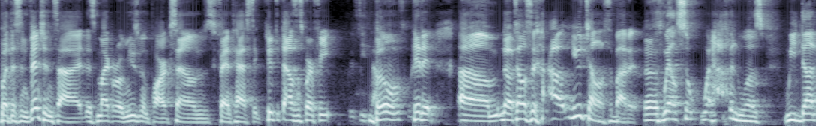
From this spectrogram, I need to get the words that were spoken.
But this invention side, this micro amusement park, sounds fantastic. Fifty thousand square feet. Boom, hit it. Um, no, tell us. How, you tell us about it. Well, so what happened was we'd done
